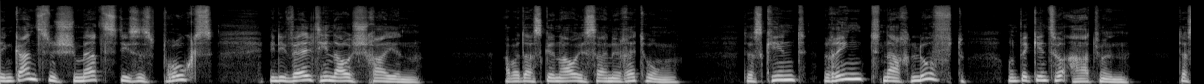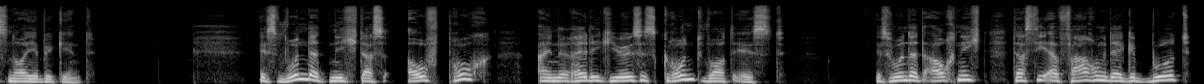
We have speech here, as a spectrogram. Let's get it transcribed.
den ganzen Schmerz dieses Bruchs in die Welt hinausschreien. Aber das genau ist seine Rettung. Das Kind ringt nach Luft und beginnt zu atmen. Das Neue beginnt. Es wundert nicht, dass Aufbruch ein religiöses Grundwort ist. Es wundert auch nicht, dass die Erfahrung der Geburt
